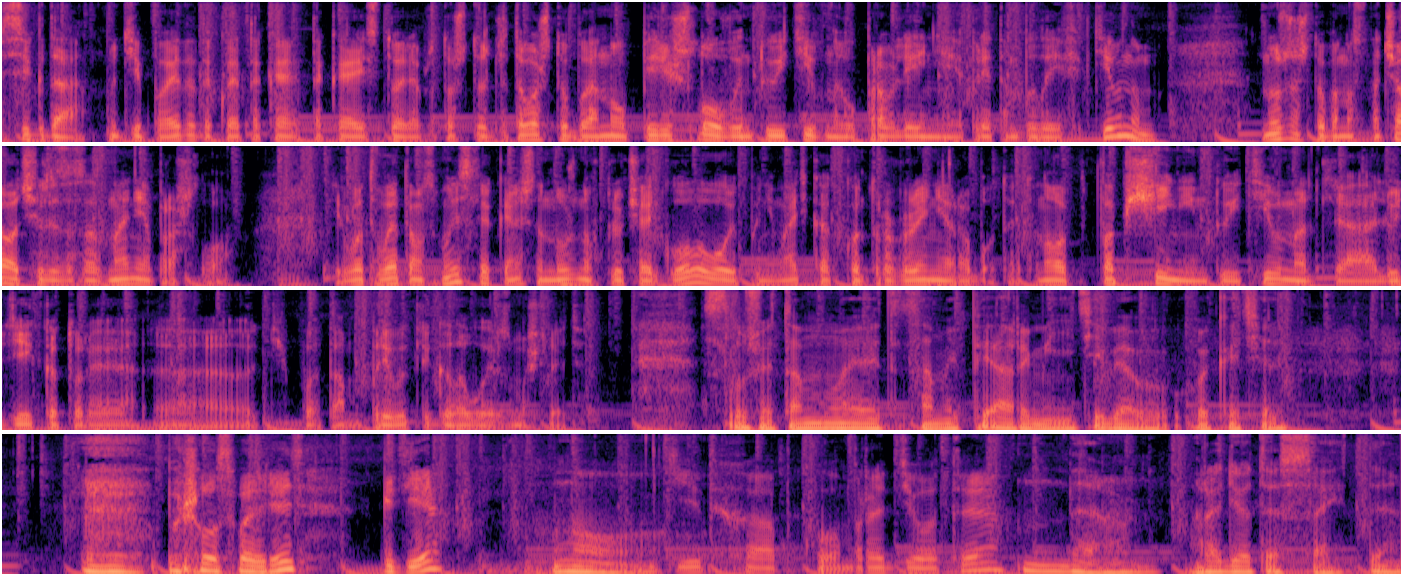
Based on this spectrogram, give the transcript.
Всегда. Ну, типа, это такая, такая, такая история про то, что для того, чтобы оно перешло в интуитивное управление и при этом было эффективным, нужно, чтобы оно сначала через осознание прошло. И вот в этом смысле, конечно, нужно включать голову и понимать, как контрруление работает. Оно вообще не интуитивно для людей, которые, э, типа, там, привыкли головой размышлять. Слушай, там э, этот самый пиар имени тебя вы- выкатили. Пошел смотреть. Где? Ну, GitHub.com, радиоте. да, радиотест сайт, да.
